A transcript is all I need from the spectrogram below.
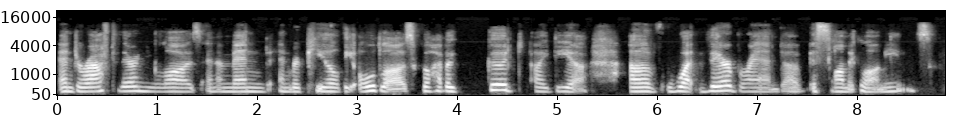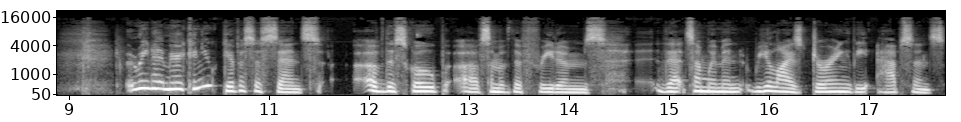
and draft their new laws and amend and repeal the old laws, we'll have a good idea of what their brand of Islamic law means. Rina Amiri, can you give us a sense of the scope of some of the freedoms that some women realized during the absence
